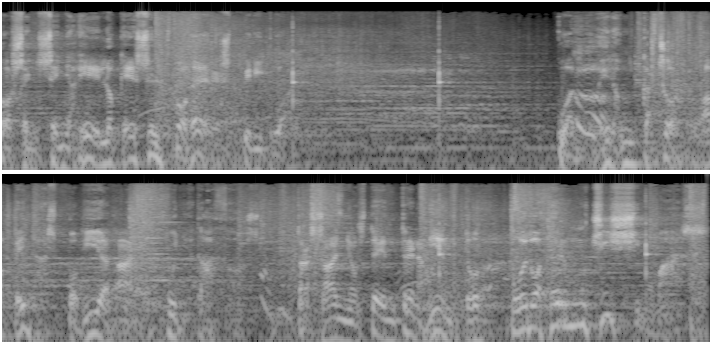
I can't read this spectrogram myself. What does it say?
Os enseñaré lo que es el poder espiritual. Cuando era un cachorro apenas podía dar puñetazos. Tras años de entrenamiento, puedo hacer muchísimo más.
